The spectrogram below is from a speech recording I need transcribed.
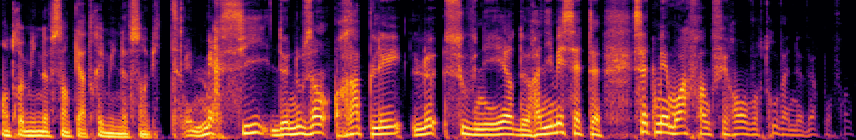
entre 1904 et 1908. Et merci de nous en rappeler le souvenir, de ranimer cette, cette mémoire. Franck Ferrand, on vous retrouve à 9h pour Franck Ferrand.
